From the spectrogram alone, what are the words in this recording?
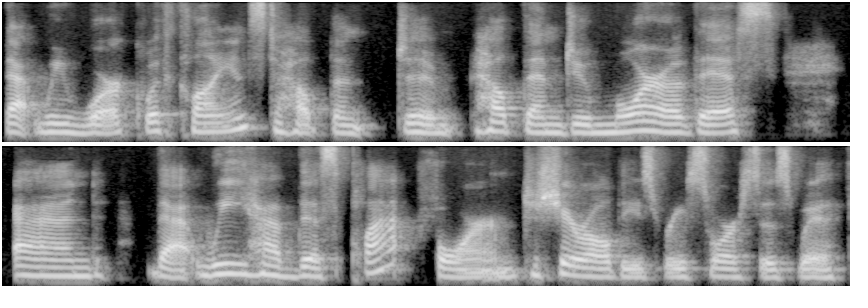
that we work with clients to help them to help them do more of this and that we have this platform to share all these resources with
